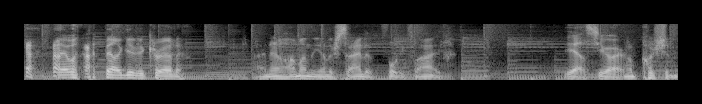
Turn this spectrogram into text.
that will, that'll give you Corona. I know. I'm on the other side of 45. Yes, you are. I'm pushing.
